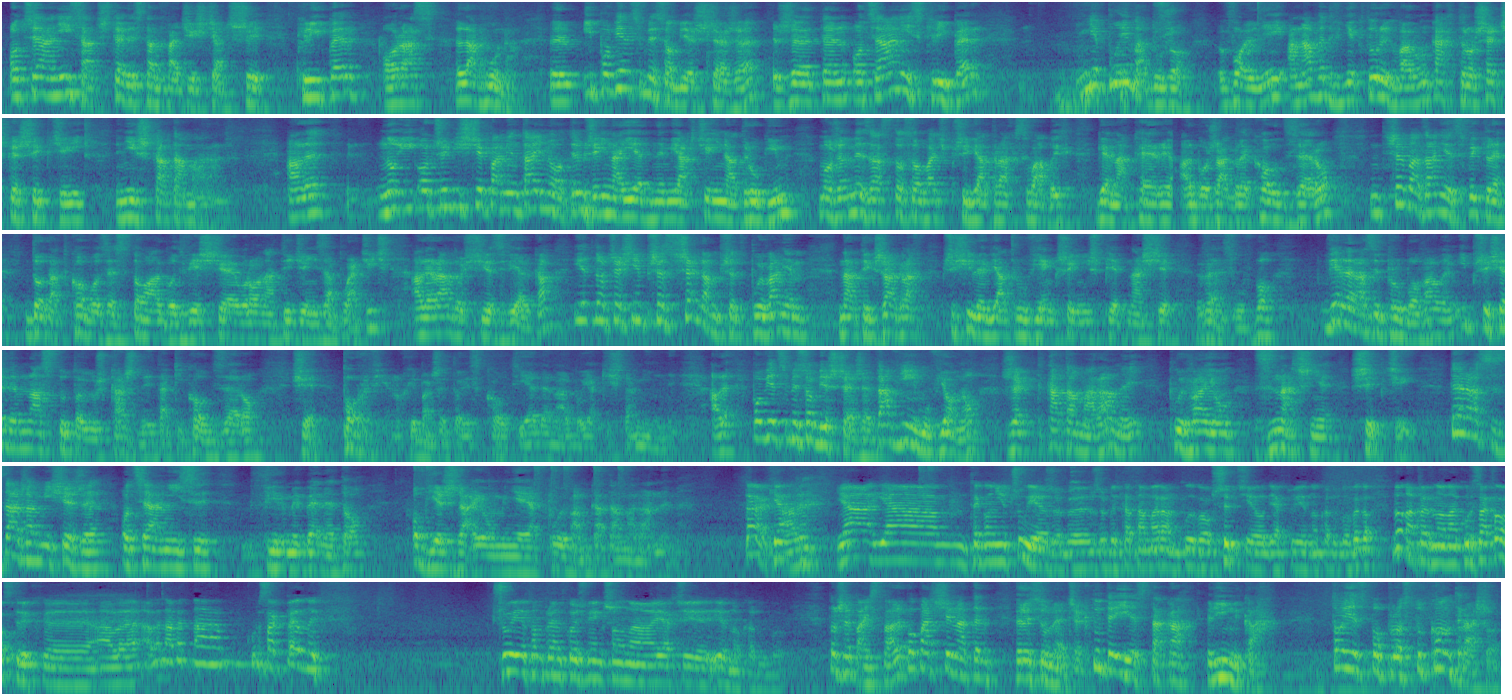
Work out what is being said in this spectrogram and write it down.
Oceanisa 423, Clipper oraz Laguna. Y, I powiedzmy sobie szczerze, że ten Oceanis Clipper nie pływa dużo wolniej, a nawet w niektórych warunkach troszeczkę szybciej niż katamaran. Ale no i oczywiście pamiętajmy o tym, że i na jednym jachcie i na drugim możemy zastosować przy wiatrach słabych genakery albo żagle Code Zero. Trzeba za nie zwykle dodatkowo ze 100 albo 200 euro na tydzień zapłacić, ale radość jest wielka. Jednocześnie przestrzegam przed pływaniem na tych żaglach przy sile wiatru większej niż 15 węzłów, bo wiele razy próbowałem i przy 17 to już każdy taki Code Zero się porwie, no chyba, że to jest Code 1 albo jakiś tam inny. Ale powiedzmy sobie szczerze, dawniej mówiono, że katamarany pływają znacznie szybciej. Teraz zdarza mi się, że oceanisy firmy Beneto objeżdżają mnie, jak pływam katamaranem. Tak, ja, Ale- ja, ja tego nie czuję, żeby, żeby katamaran pływał szybciej od jachtu jednokadłubowego. No na pewno na kursach ostrych, e, ale, ale nawet na kursach pełnych czuję tą prędkość większą na jachcie jednokadłubowym. Proszę Państwa, ale popatrzcie na ten rysuneczek. Tutaj jest taka linka. To jest po prostu kontraszot.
